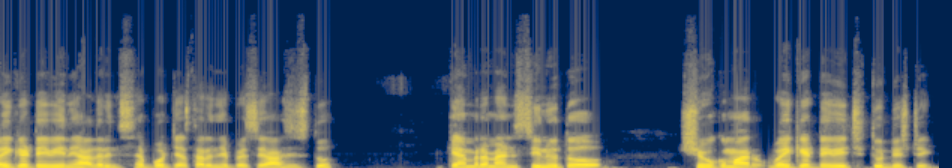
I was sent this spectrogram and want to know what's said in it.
వైకే టీవీని ఆదరించి సపోర్ట్ చేస్తారని చెప్పేసి ఆశిస్తూ కెమెరామ్యాన్ సీనుతో Sivakumar YK TV Chittoor district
